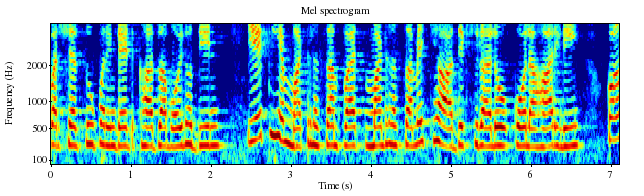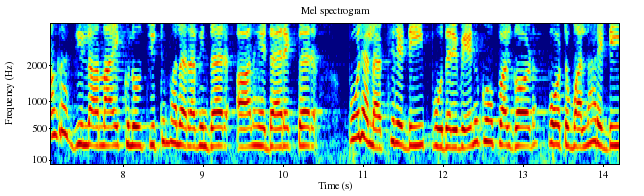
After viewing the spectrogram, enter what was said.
పరిషత్ సూపరింటెండెంట్ ఖాజా మొయినుద్దీన్ ఏపీఎం మట్టల సంపత్ మండల సమైక్య అధ్యక్షురాలు కోలహారిణి కాంగ్రెస్ జిల్లా నాయకులు చిట్టుమల రవీందర్ ఆలయ డైరెక్టర్ పూల లచ్చిరెడ్డి పూదరి వేణుగోపాల్ గౌడ్ పోటు మల్లారెడ్డి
